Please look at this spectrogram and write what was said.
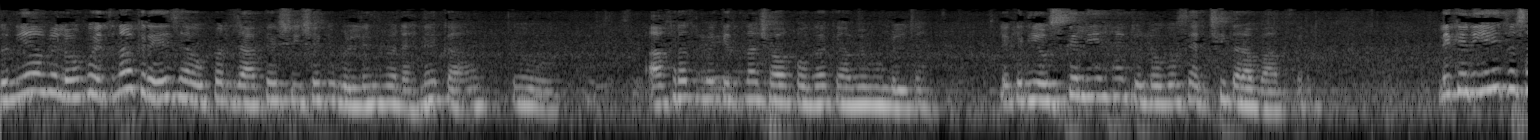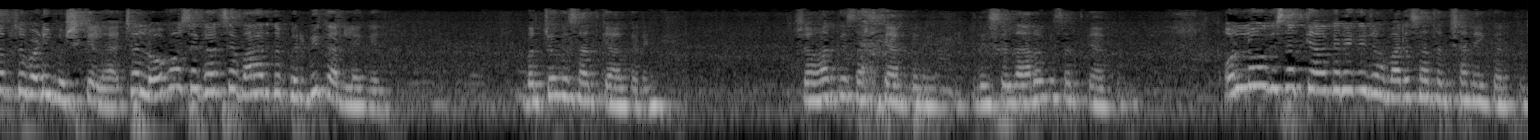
دنیا میں لوگوں کو اتنا کریز ہے اوپر جا کے شیشے کی بلڈنگ میں رہنے کا، تو آخرت میں کتنا شوق ہوگا کہ ہمیں وہ مل جائے۔ لیکن یہ اس کے لیے ہے جو لوگوں سے اچھی طرح بات کرے لیکن یہی تو سب سے بڑی مشکل ہے۔ اچھا لوگوں سے گھر سے باہر تو پھر بھی کر لیں گے۔ بچوں کے ساتھ کیا کریں گے؟ شوہر کے ساتھ کیا کریں گے؟ رشتے داروں کے ساتھ کیا کریں گے؟ ان لوگوں کے ساتھ کیا کریں گے جو ہمارے ساتھ اچھا نہیں کرتے؟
